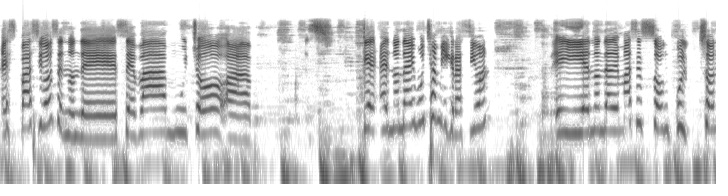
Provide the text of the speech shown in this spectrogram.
espacios en donde se va mucho a que en donde hay mucha migración y en donde además son, son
